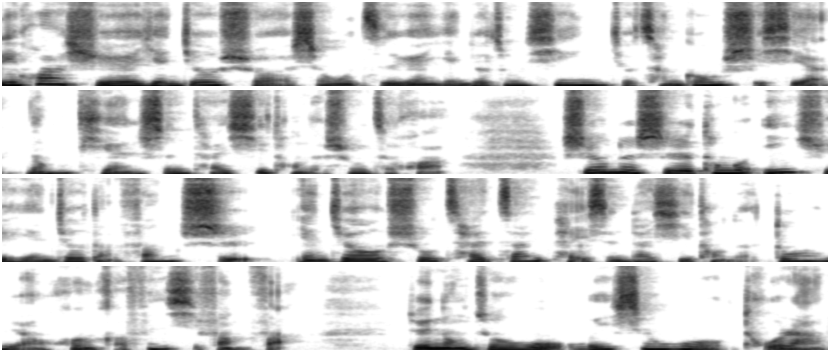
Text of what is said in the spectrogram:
理化学研究所生物资源研究中心就成功实现农田生态系统的数字化，使用的是通过医学研究等方式研究蔬菜栽培生态系统的多元混合分析方法，对农作物、微生物、土壤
